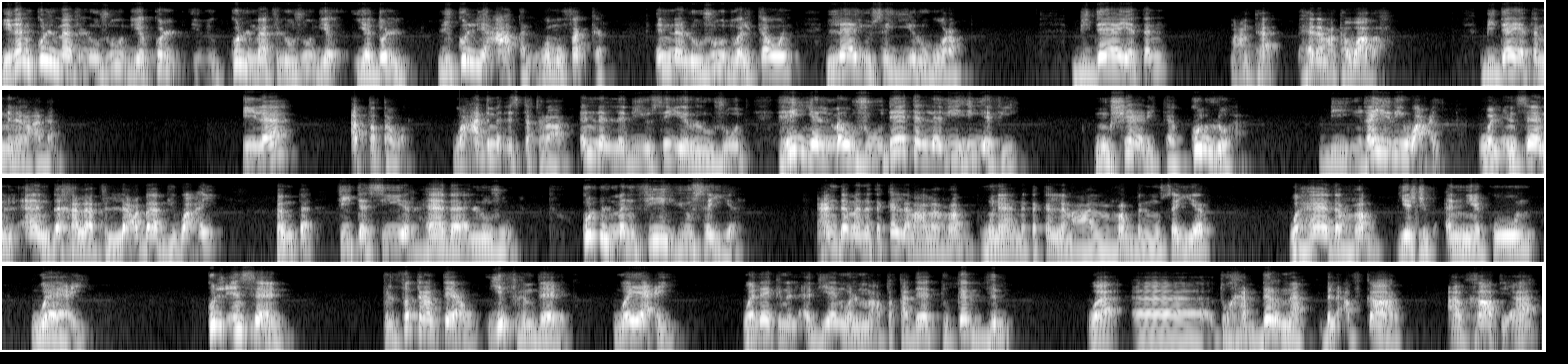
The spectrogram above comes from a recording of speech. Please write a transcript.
اذا كل ما في الوجود يكل كل ما في الوجود يدل لكل عاقل ومفكر إن الوجود والكون لا يسيره رب. بداية معناتها هذا معناتها واضح. بداية من العدم إلى التطور وعدم الاستقرار. إن الذي يسير الوجود هي الموجودات الذي هي فيه. مشاركة كلها بغير وعي. والإنسان الآن دخل في اللعبة بوعي فهمت؟ في تسيير هذا الوجود. كل من فيه يسير. عندما نتكلم عن الرب هنا نتكلم عن الرب المسير وهذا الرب يجب أن يكون واعي. كل إنسان في الفترة متاعه يفهم ذلك ويعي ولكن الأديان والمعتقدات تكذب وتخدرنا بالأفكار الخاطئة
